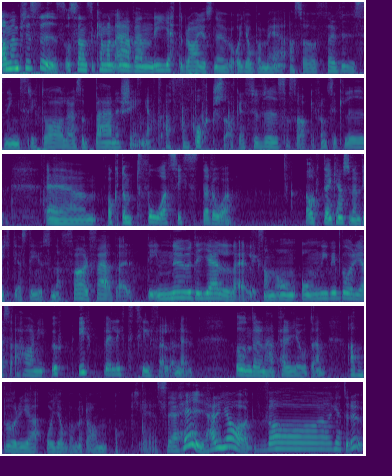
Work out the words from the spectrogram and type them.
ja men precis. Och sen så kan man även, det är jättebra just nu att jobba med alltså, förvisningsritualer, alltså banishing, att, att få bort saker, förvisa saker från sitt liv. Eh, och de två sista då, och det är kanske den viktigaste är ju sina förfäder. Det är nu det gäller. Liksom. Om, om ni vill börja så har ni upp, ypperligt tillfälle nu under den här perioden att börja och jobba med dem och eh, säga hej, här är jag, vad heter du?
